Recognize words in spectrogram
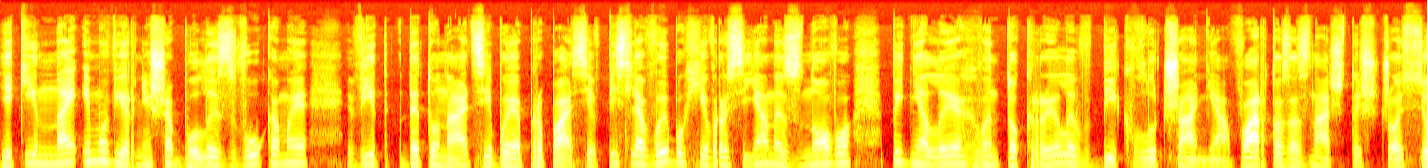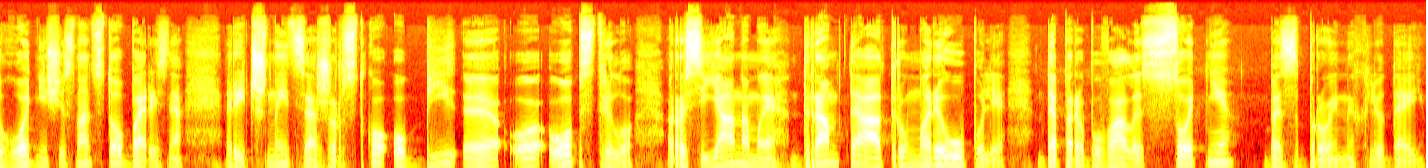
які найімовірніше були звуками від детонації боєприпасів. Після вибухів росіяни знову підняли гвинтокрили в бік влучання. Варто зазначити, що сьогодні, 16 березня, річниця жорстко обі... е, о- обстрілу росіянами драмтеатру в Маріуполі, де перебували сотні беззбройних людей.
